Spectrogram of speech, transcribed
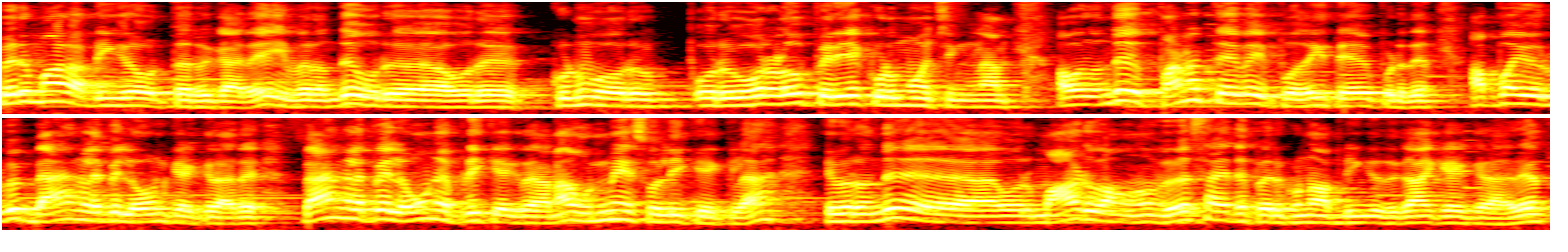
பெருமாள் அப்படிங்கிற ஒருத்தர் இருக்காரு. இவர் வந்து ஒரு ஒரு குடும்பம் ஒரு ஒரு ஓரளவு பெரிய குடும்பம் வச்சுக்கலாம் அவர் வந்து பண தேவை இப்போதைக்கு தேவைப்படுது. அப்போ இவர் போய் பேங்க்கில் போய் லோன் கேட்குறாரு. பேங்கில் போய் லோன் எப்படி கேட்குறாருன்னா உண்மையை சொல்லி கேட்கல. இவர் வந்து ஒரு மாடு வாங்கணும் விவசாயத்தை பெருக்கணும் அப்படிங்கிறதுக்காக கேட்குறாரு.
